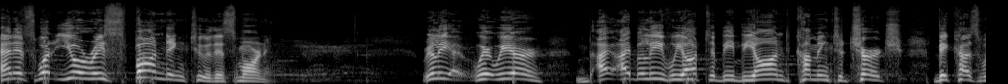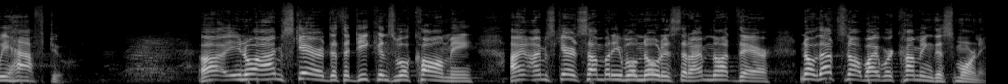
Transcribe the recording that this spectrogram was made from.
and it's what you're responding to this morning. Really, we're, we are, I, I believe we ought to be beyond coming to church because we have to. Uh, you know, I'm scared that the deacons will call me. I, am scared somebody will notice that I'm not there. No, that's not why we're coming this morning.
